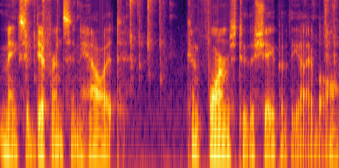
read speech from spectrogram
makes a difference in how it conforms to the shape of the eyeball.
